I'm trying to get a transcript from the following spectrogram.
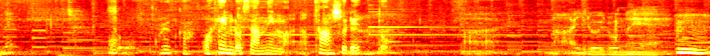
うね。そう。これか。お遍路さんの今パンフレット。まあまあいろいろね、うん、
